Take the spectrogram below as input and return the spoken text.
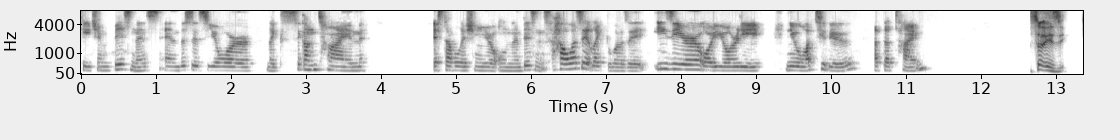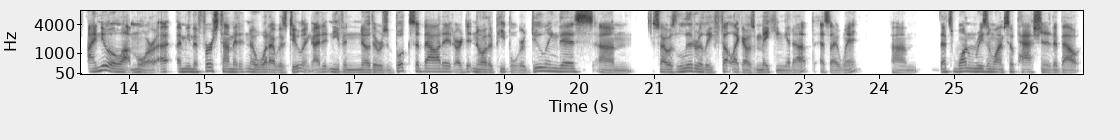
teaching business, and this is your like second time establishing your online business. How was it? Like, was it easier, or you already knew what to do at that time? So is I knew a lot more. I, I, mean, the first time I didn't know what I was doing. I didn't even know there was books about it, or didn't know other people were doing this. Um, so I was literally felt like I was making it up as I went. Um, that's one reason why I'm so passionate about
